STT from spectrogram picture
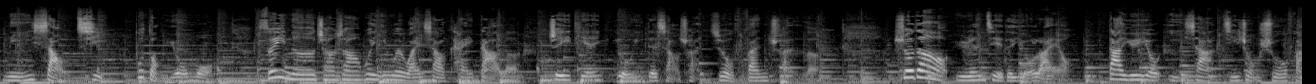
你小气、不懂幽默。所以呢，常常会因为玩笑开大了，这一天友谊的小船就翻船了。说到愚人节的由来哦，大约有以下几种说法。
